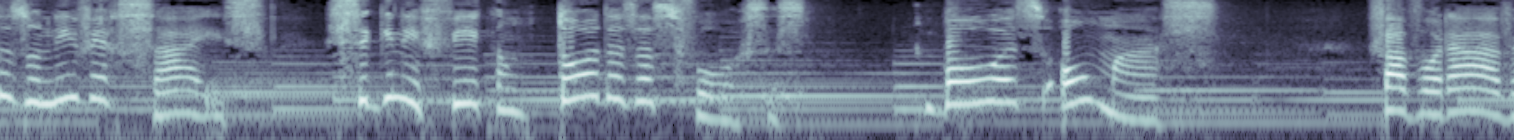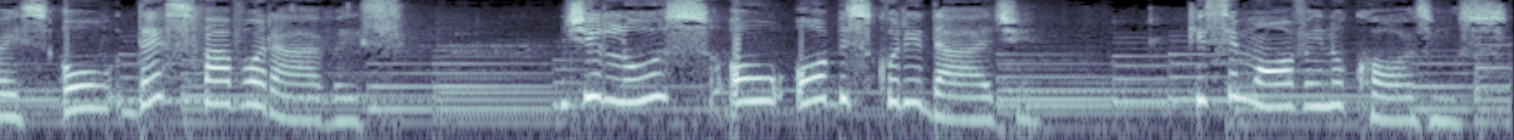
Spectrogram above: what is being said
Forças universais significam todas as forças, boas ou más, favoráveis ou desfavoráveis, de luz ou obscuridade, que se movem no cosmos.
